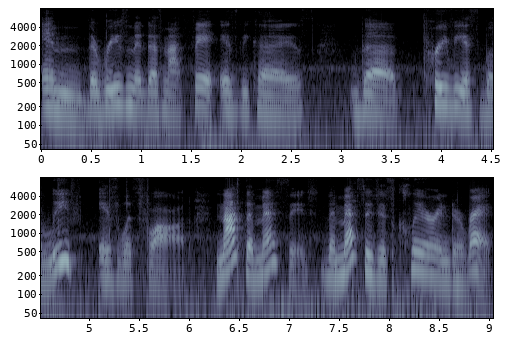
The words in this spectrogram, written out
And the reason it does not fit is because the previous belief is what's flawed, not the message. The message is clear and direct.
